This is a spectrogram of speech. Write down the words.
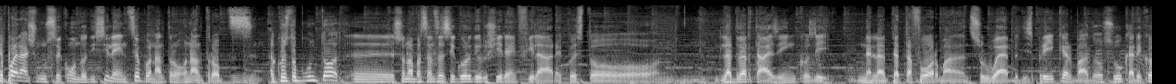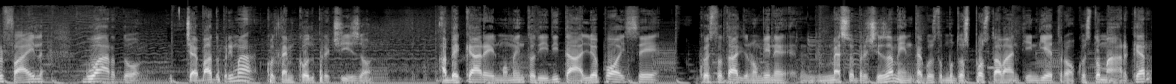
e poi lascio un secondo di silenzio e poi un altro, un altro a questo punto eh, sono abbastanza sicuro di riuscire a infilare questo l'advertising così nella piattaforma sul web di Spreaker vado su carico il file guardo cioè vado prima col time code preciso a beccare il momento di, di taglio e poi se questo taglio non viene messo precisamente, a questo punto sposto avanti e indietro questo marker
